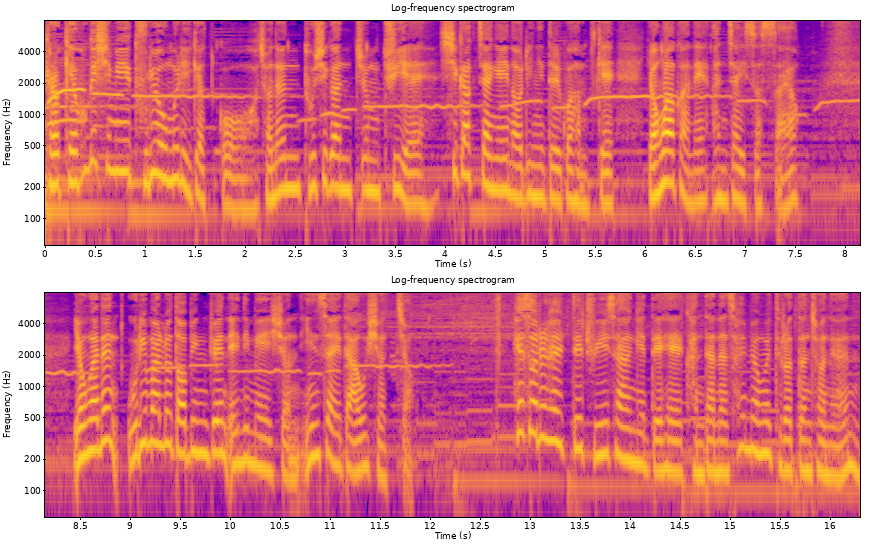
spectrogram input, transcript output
그렇게 호기심이 두려움을 이겼고 저는 두 시간쯤 뒤에 시각장애인 어린이들과 함께 영화관에 앉아 있었어요. 영화는 우리말로 더빙된 애니메이션 인사이드 아웃이었죠. 해설을 할 때 주의사항에 대해 간단한 설명을 들었던 저는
